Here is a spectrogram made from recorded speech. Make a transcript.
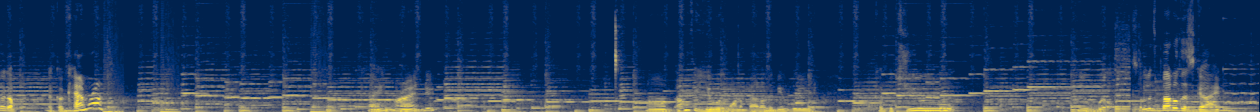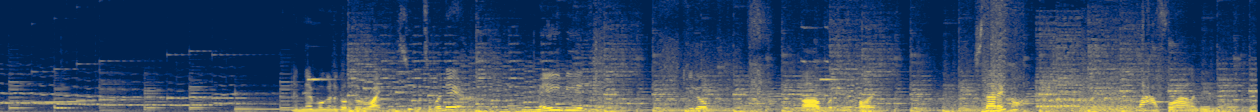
Like a like a camera? Okay, alright, dude. Um, I don't think you would want to battle, that'd be weird. Okay, but you you will. So let's battle this guy. And then we're gonna go to the right and see what's over there. Maybe it you know uh what do you call it? Static on. Wow, for alligator.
